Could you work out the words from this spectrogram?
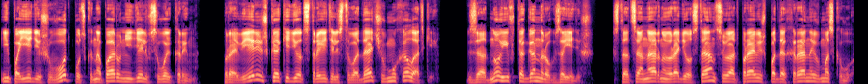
и поедешь в отпуск на пару недель в свой Крым. Проверишь, как идет строительство дач в Мухалатке. Заодно и в Таганрог заедешь. Стационарную радиостанцию отправишь под охраной в Москву.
